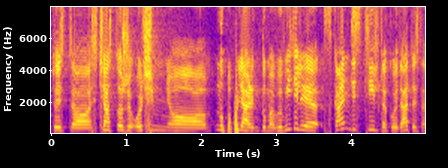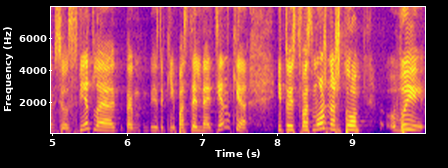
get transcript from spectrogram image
То есть э, сейчас тоже очень э, ну, популярен, думаю, вы видели сканди стиль такой, да, то есть там все светлое, там, такие пастельные оттенки. И то есть возможно, что вы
